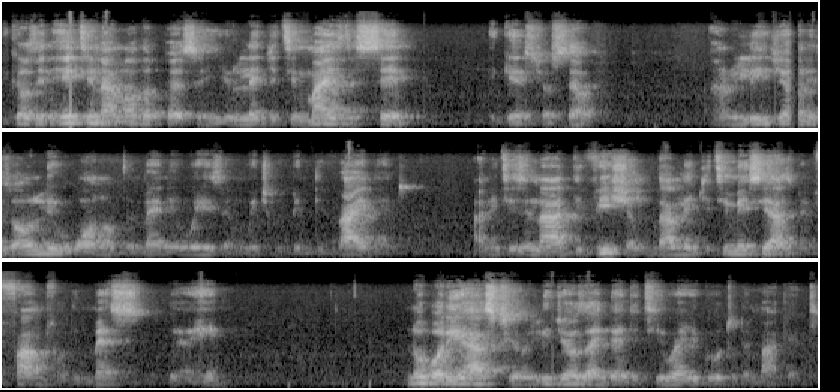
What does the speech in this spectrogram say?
Because in hating another person, you legitimize the same against yourself. And religion is only one of the many ways in which we've been divided and it is in our division that legitimacy has been found for the mess we are in. Nobody asks your religious identity when you go to the market.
